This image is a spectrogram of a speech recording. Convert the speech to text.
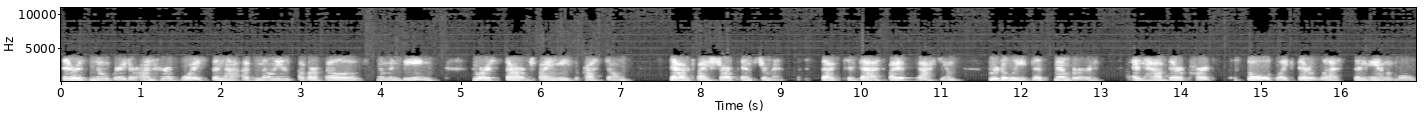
There is no greater unheard voice than that of millions of our fellow human beings who are starved by misoprostol, stabbed by sharp instruments, stuck to death by a vacuum, brutally dismembered, and have their parts sold like they're less than animals.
